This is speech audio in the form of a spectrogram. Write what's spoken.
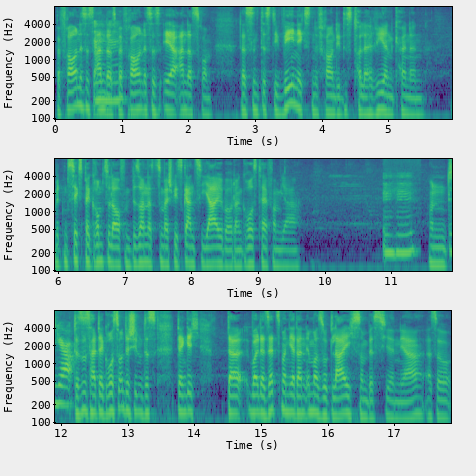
Bei Frauen ist es anders. Bei Frauen ist es eher andersrum. Das sind das die wenigsten Frauen, die das tolerieren können, mit einem Sixpack rumzulaufen, besonders zum Beispiel das ganze Jahr über oder einen Großteil vom Jahr. Mhm. Und Ja. das ist halt der große Unterschied. Und das denke ich, da, weil da setzt man ja dann immer so gleich so ein bisschen, ja. Also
